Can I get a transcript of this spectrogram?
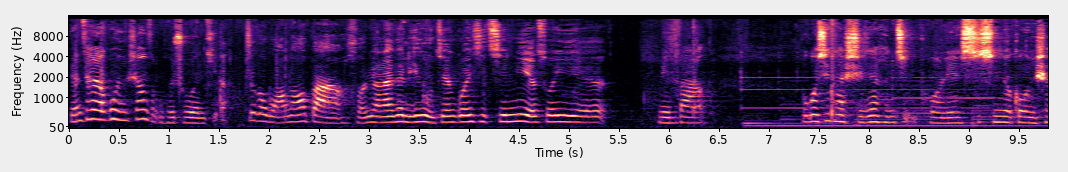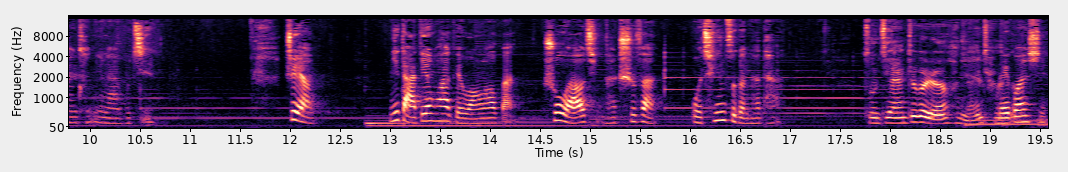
原材料供应商怎么会出问题的？这个王老板和原来的李总监关系亲密，所以明白了。不过现在时间很紧迫，联系新的供应商肯定来不及。这样，你打电话给王老板，说我要请他吃饭，我亲自跟他谈。总监这个人很难缠。没关系，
